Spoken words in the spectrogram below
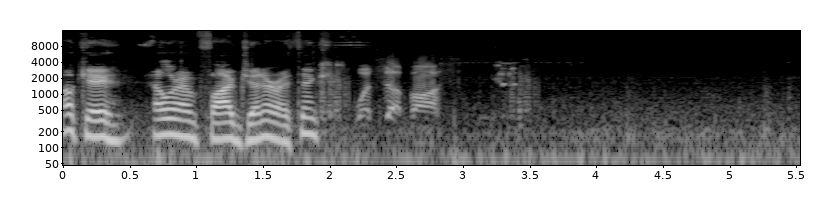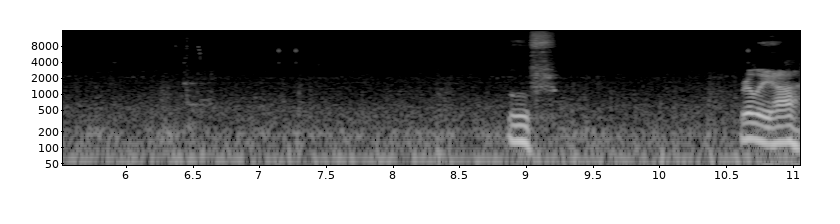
Okay, LRM-5 Jenner, I think. What's up, boss? Oof. Really, huh?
